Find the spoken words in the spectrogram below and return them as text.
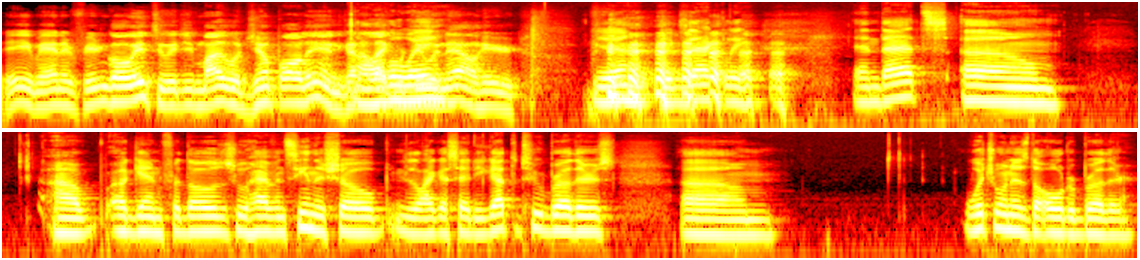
hey, man, if you're going to go into it, you might as well jump all in, kind of like we're way. doing now here. Yeah, exactly. and that's um, uh, again for those who haven't seen the show. Like I said, you got the two brothers. Um, which one is the older brother?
